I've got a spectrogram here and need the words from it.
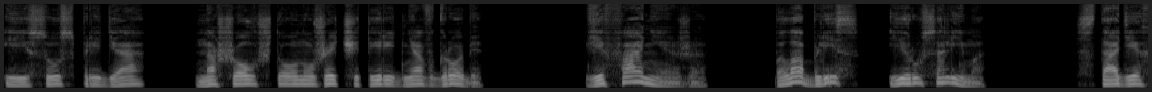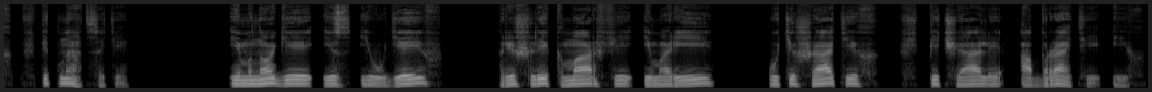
И Иисус, придя, нашел, что он уже четыре дня в гробе. Вифания же была близ Иерусалима, стадиях в пятнадцати, и многие из иудеев пришли к Марфе и Марии утешать их в печали о брате их.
